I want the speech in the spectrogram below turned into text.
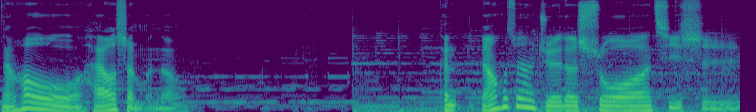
然后还有什么呢？可然后虽然觉得说，其实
